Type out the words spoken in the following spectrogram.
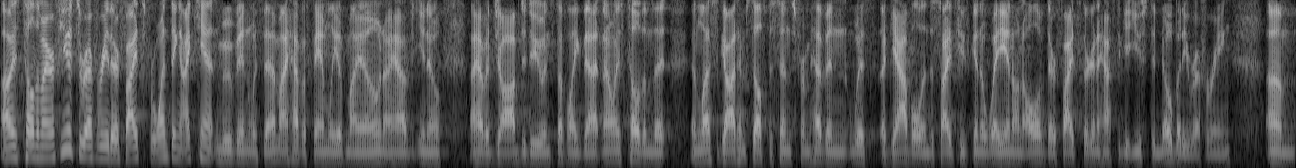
I always tell them I refuse to referee their fights. For one thing, I can't move in with them. I have a family of my own. I have, you know, I have a job to do and stuff like that. And I always tell them that unless God Himself descends from heaven with a gavel and decides He's going to weigh in on all of their fights, they're going to have to get used to nobody refereeing. Um,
